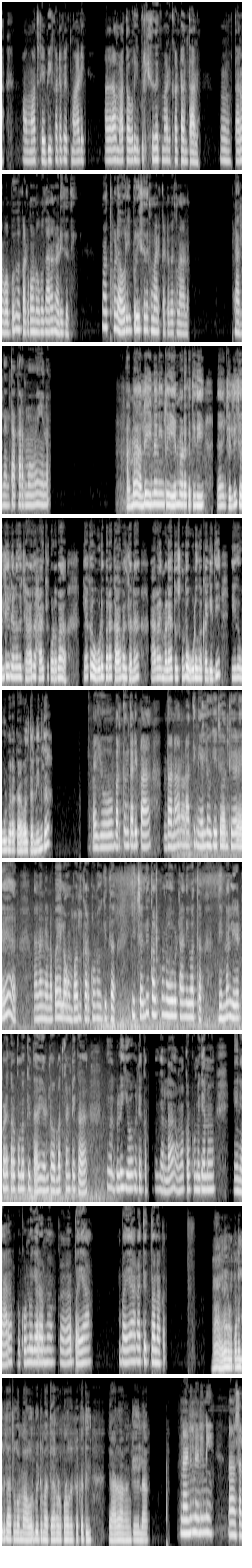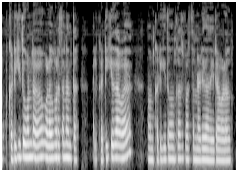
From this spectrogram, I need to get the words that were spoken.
ಅವ್ ಮಾತ್ರ ರೆಬಿ ಕಟ್ಟಬೇಕು ಮಾಡಿ. ಅದ್ರ ಮತ್ತು ಅವ್ರಿಗೆ ಇಬ್ಬರಿಗೆ ಸದಕ್ಕೆ ಮಾಡಿ ಕಟ್ಟಂತಾನೆ. ಹ್ಞೂ ತಾನು ಒಬ್ಬಗೆ ಕಟ್ಕೊಂಡು ಹೋಗೋದಾರ ನಡೀತೈತಿ. ಮತ್ತು ಹೊಳೆ ಅವ್ರಿಗೆ ಇಬ್ಬರಿಗೆ ಸದಕ್ಕೆ ಮಾಡಿ ಕಟ್ಟಬೇಕು ನಾನು. ಅದ್ನಂತ ಕರ್ಮವೂ ಏನು. ಅಮ್ಮ ಅಲ್ಲೇ ಇನ್ನ ನಿಂತು ಏನ್ ಮಾಡಕತ್ತಿದಿ? ನಾನು ಜಲ್ದಿ ಜಲ್ದಿ ನನಗೆ ಚಾದ ಹಾಕಿ ಕೊಡಬಾ. ಯಾಕೆ ಓಡಿ ಬರಕ್ ಆಗಲ್ತಾನ ಆಗಲೇ ಮಳೆ ತೋಸ್ಕೊಂಡು ಓಡೋಗಕ್ಕಾಗೈತಿ ಈಗ ಓಡಿ ಬರಕ್ ಆಗಲ್ತಾನ ನಿನ್ಗ? ಅಯ್ಯೋ ಬರ್ತಾನೆ ತಡಿಪ. ದನ ನೋಡತ್ತೀನಿ ಎಲ್ಲಿ ಹೋಗಿದ್ದು ಅಂತೇಳಿ ನನಗೆ ನೆನಪ ಇಲ್ಲ ಅವ್ನು ಬಂದು ಕರ್ಕೊಂಡು ಹೋಗಿದ್ದ. ಈ ಜಲ್ದಿ ಕರ್ಕೊಂಡು ಹೋಗ್ಬಿಟ್ಟಾನ ಇವತ್ತು. ದಿನ ಲೇಟ್ ಮಾಡಿ ಕರ್ಕೊಂಡು ಹೋಗ್ತಿದ್ದ ಎಂಟು ಒಂಬತ್ತು ಗಂಟೆಗೆ ಇವತ್ತು ಬೆಳಿಗ್ಗೆ ಏಳು ಗಂಟೆ ಕರ್ಕೊಂಡು ಅವ ಕರ್ಕೊಂಡು ಹೋಗ್ಯಾನು? ಏನು ಯಾರ ಹುಡ್ಕೊಂಡು ಹೋಗ್ಯಾರ ಅನ್ನೋಕ ಭಯ ಭಯ ಆಗತ್ತಿತ್ತು ನನಗೆ. ಅಮ್ಮ ಅವ್ರ ಹೊಡ್ಕೊಂಡು ಹೋಗಿರ್ತಾ ತಗೋಮ್ಮ ಅವ್ರು ಬಿಟ್ಟು ಮತ್ತೆ ಯಾರು ಹೊಡ್ಕೊಂಡು ಹೋಗಕ್ಕಾಗತ್ತಿ ಯಾರು ಆಗಂಗೆ ಇಲ್ಲ. ನಡಿ ನಡಿನಿ ನಾನು ಸ್ವಲ್ಪ ಕಟ್ಟಿಗೆ ತಗೊಂಡ ಒಳಗೆ ಬರ್ತಾನಂತ. ಅಲ್ಲಿ ಕಟ್ಟಿಗೆ ಇದಾವ ಅವ್ನು ತಗೊಂಡ್ ಕಸ್ ಬರ್ತಾನೆ. ನಡಿ ಒಂದಿಟ ಒಳಗೆ.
